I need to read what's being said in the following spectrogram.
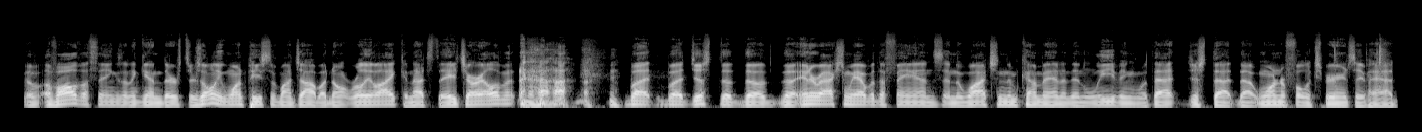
of, of all the things, and again, there's there's only one piece of my job I don't really like, and that's the HR element. but but just the the the interaction we have with the fans and the watching them come in and then leaving with that just that that wonderful experience they've had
